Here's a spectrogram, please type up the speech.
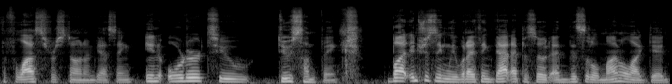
the Philosopher's Stone, I'm guessing, in order to do something. But interestingly, what I think that episode and this little monologue did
